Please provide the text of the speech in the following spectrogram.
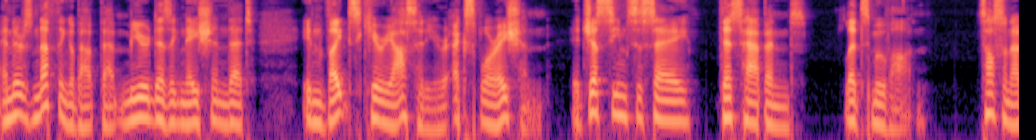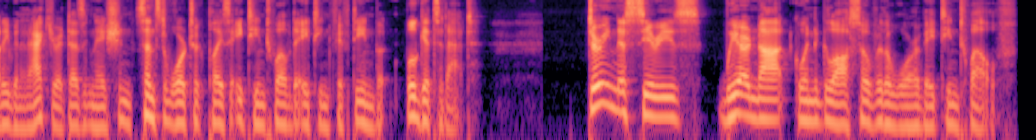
and there's nothing about that mere designation that invites curiosity or exploration. It just seems to say, this happened, let's move on. It's also not even an accurate designation, since the war took place 1812 to 1815, but we'll get to that. During this series, we are not going to gloss over the War of 1812.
